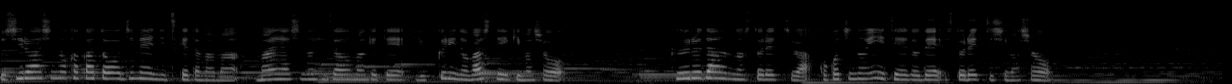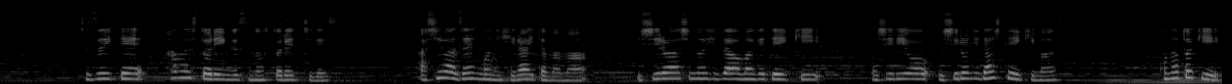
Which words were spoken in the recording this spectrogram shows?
後ろ足のかかとを地面につけたまま前足の膝を曲げてゆっくり伸ばしていきましょう。クールダウンのストレッチは心地のいい程度でストレッチしましょう。続いてハムストリングスのストレッチです。足は前後に開いたまま後ろ足の膝を曲げていきお尻を後ろに出していきます。この時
